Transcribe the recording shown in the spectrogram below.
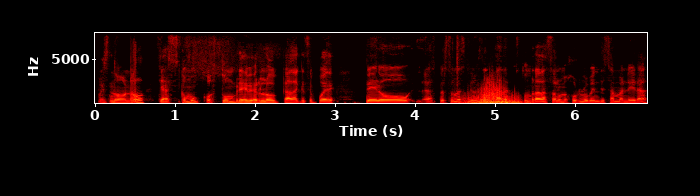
pues no, ¿no? Ya es como costumbre verlo cada que se puede. Pero las personas que no están tan acostumbradas a lo mejor lo ven de esa manera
